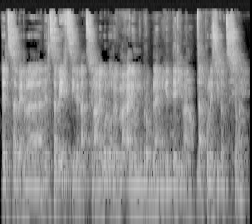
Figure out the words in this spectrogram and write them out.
nel, saper, nel sapersi relazionare con loro e magari con i problemi che derivano da alcune situazioni.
